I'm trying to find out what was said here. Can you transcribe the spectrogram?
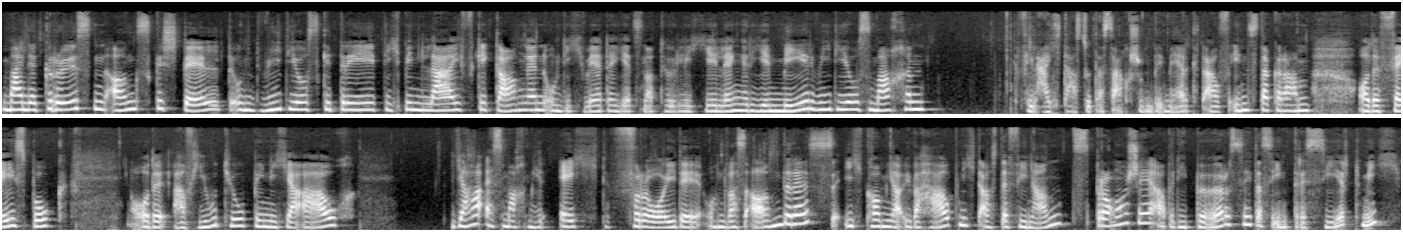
meiner größten Angst gestellt und Videos gedreht. Ich bin live gegangen und ich werde jetzt natürlich je länger, je mehr Videos machen. Vielleicht hast du das auch schon bemerkt auf Instagram oder Facebook oder auf YouTube bin ich ja auch. Ja, es macht mir echt Freude und was anderes. Ich komme ja überhaupt nicht aus der Finanzbranche, aber die Börse, das interessiert mich.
